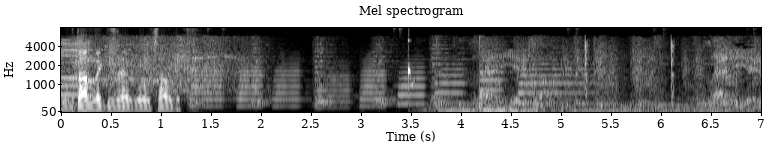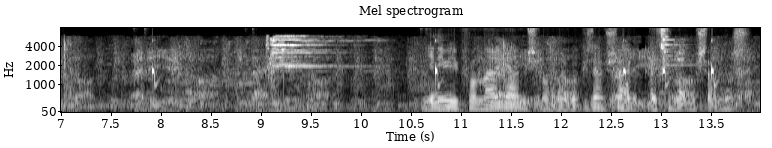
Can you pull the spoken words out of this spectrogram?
Buradan da güzel gold aldık. Yeni weaponlar gelmiş mi onlara bakacağım. Şu an açılmamış onlar.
